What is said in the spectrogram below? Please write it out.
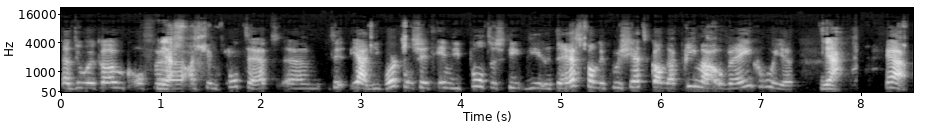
Dat doe ik ook. Of eh, als je een pot hebt, ehm, de- ja, die wortel zit in die pot, dus die, die, de rest van de courgette kan daar prima overheen groeien. Ja. Ja,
